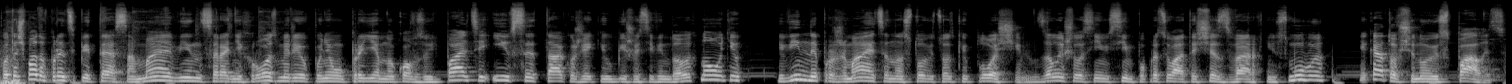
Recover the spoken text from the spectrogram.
По тачпаду, в принципі, те саме, він середніх розмірів, по ньому приємно ковзують пальці, і все також, як і у більшості віндових ноутів. Він не прожимається на 100% площі. Залишилось їм всім попрацювати ще з верхньою смугою, яка товщиною з палець.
